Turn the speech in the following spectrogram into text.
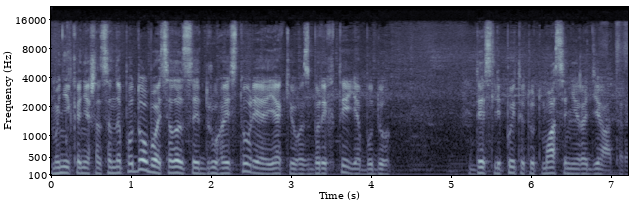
Мені, звісно, це не подобається, але це друга історія. Як його зберегти, я буду десь ліпити тут масляні радіатори.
